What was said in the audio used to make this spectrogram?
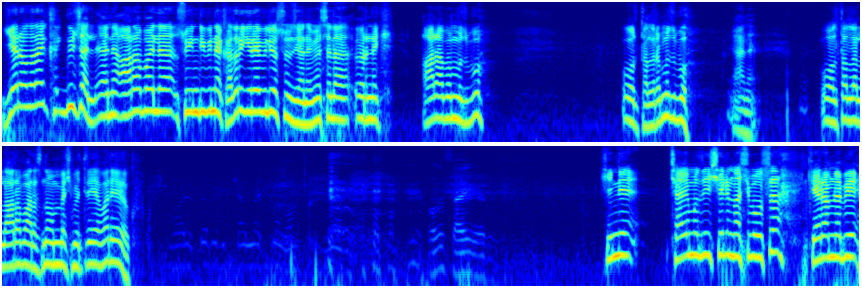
Yer olarak güzel. Yani arabayla suyun dibine kadar girebiliyorsunuz yani. Mesela örnek arabamız bu. Oltalarımız bu. Yani oltalarla araba arasında 15 metreye var ya yok. Şimdi çayımızı içelim nasip olsa. Kerem'le bir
